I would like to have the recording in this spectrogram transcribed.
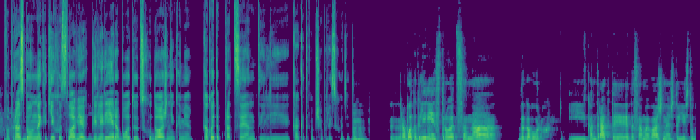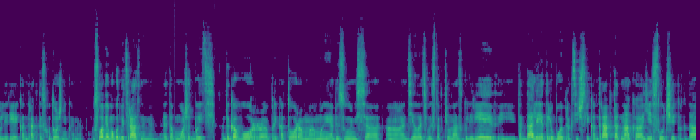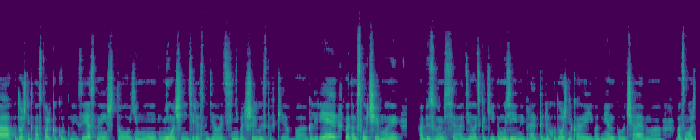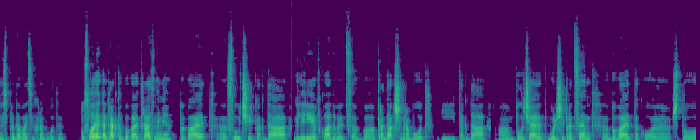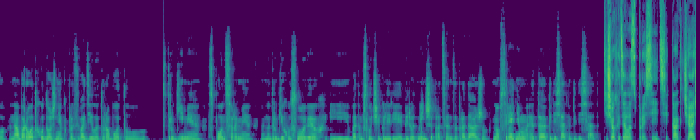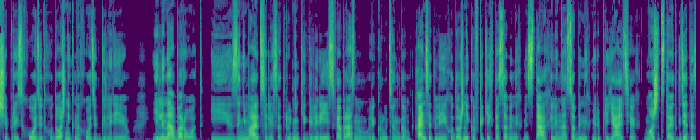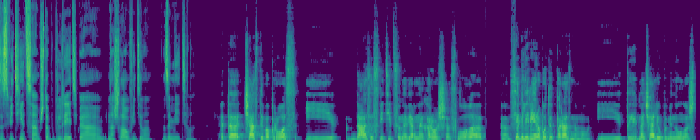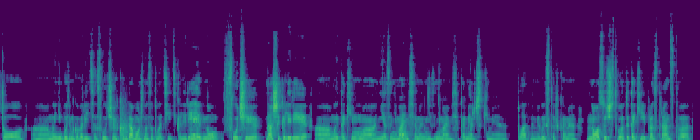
Вопрос был, на каких условиях галереи работают с художниками? Какой-то процент или как это вообще происходит? Угу. Работа галереи строится на договорах. И контракты — это самое важное, что есть у галереи, контракты с художниками. Условия могут быть разными. Это может быть договор, при котором мы обязуемся э, делать выставки у нас в галерее и так далее. Это любой практически контракт, однако есть случаи, когда художник настолько крупно известный, что ему не очень интересно делать небольшие выставки в галерее. В этом случае мы обязуемся делать какие-то музейные проекты для художника и в обмен получаем а, возможность продавать их работы. Условия контрактов бывают разными. Бывают э, случаи, когда галерея вкладывается в продакшн работ и тогда э, получает больший процент. Бывает такое, что наоборот художник производил эту работу другими спонсорами на других условиях, и в этом случае галерея берет меньше процент за продажу, но в среднем это 50 на 50. Еще хотела спросить, как чаще происходит, художник находит галерею или наоборот? И занимаются ли сотрудники галереи своеобразным рекрутингом? Хантят ли художников в каких-то особенных местах или на особенных мероприятиях? Может, стоит где-то засветиться, чтобы галерея тебя нашла, увидела, заметила? Это частый вопрос, и да, засветиться, наверное, хорошее слово. Э, все галереи работают по-разному. И ты вначале упомянула, что э, мы не будем говорить о случаях, когда можно заплатить галерее. Ну, в случае нашей галереи э, мы таким не занимаемся, мы не занимаемся коммерческими платными выставками, но существуют и такие пространства,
